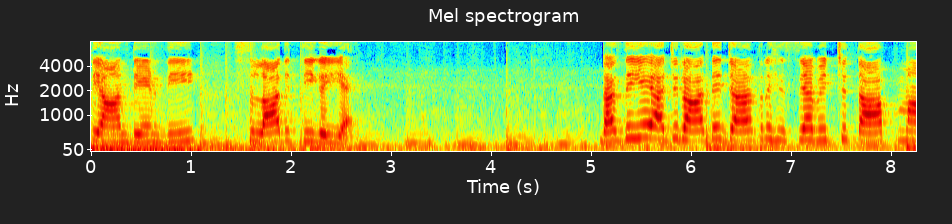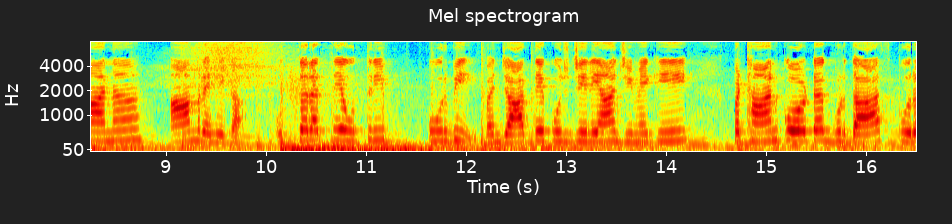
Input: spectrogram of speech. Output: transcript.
ਧਿਆਨ ਦੇਣ ਦੀ ਸਲਾਹ ਦਿੱਤੀ ਗਈ ਹੈ। ਦੱਸ ਦਈਏ, ਅੱਜ ਰਾਤ ਦੇ ਜ਼ਿਆਦਾਤਰ ਹਿੱਸਿਆਂ ਵਿੱਚ ਤਾਪਮਾਨ ਆਮ ਰਹੇਗਾ। ਉੱਤਰ ਅਤੇ ਉੱਤਰੀ ਪੂਰਬੀ ਪੰਜਾਬ ਦੇ ਕੁਝ ਜ਼ਿਲ੍ਹਿਆਂ, ਜਿਵੇਂ ਕਿ ਪਠਾਨਕੋਟ, ਗੁਰਦਾਸਪੁਰ,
